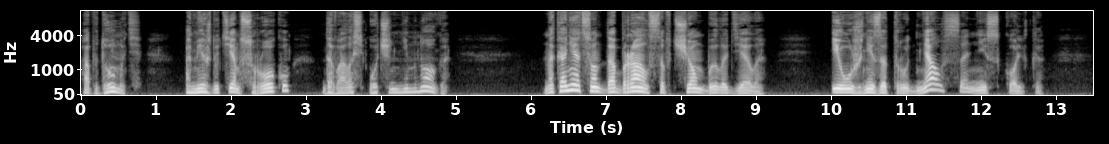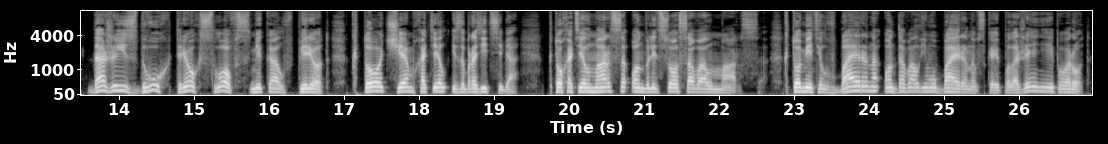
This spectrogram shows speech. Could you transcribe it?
обдумать, а между тем сроку давалось очень немного. Наконец он добрался, в чем было дело, и уж не затруднялся нисколько даже из двух-трех слов смекал вперед, кто чем хотел изобразить себя. Кто хотел Марса, он в лицо совал Марса. Кто метил в Байрона, он давал ему байроновское положение и поворот.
